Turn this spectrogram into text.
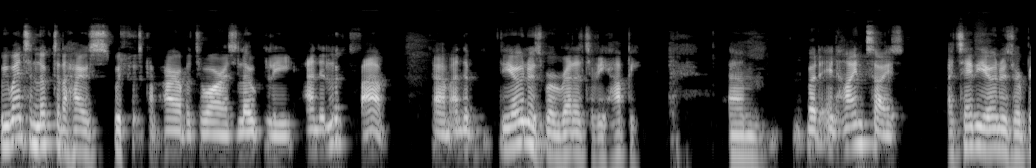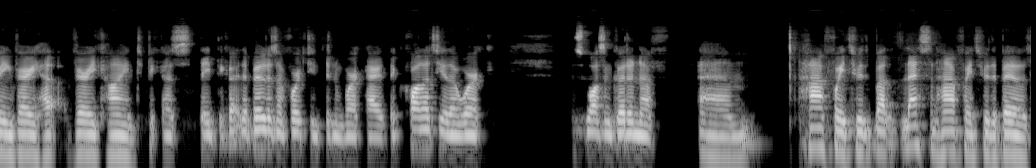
We went and looked at a house which was comparable to ours locally, and it looked fab. Um, and the, the owners were relatively happy. Um, but in hindsight, I'd say the owners were being very very kind because they, the, builders unfortunately didn't work out. The quality of their work just wasn't good enough. Um, halfway through, well, less than halfway through the build,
